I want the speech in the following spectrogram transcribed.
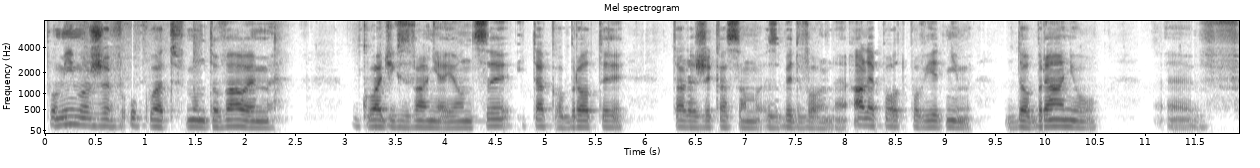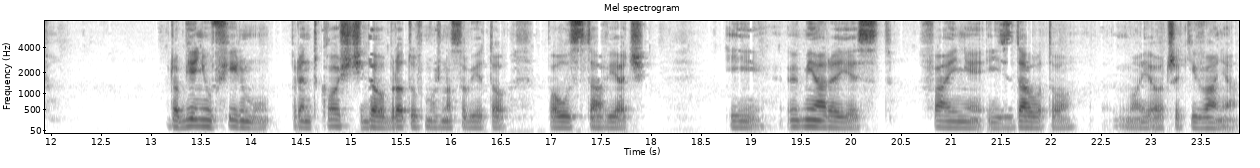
Pomimo, że w układ wmontowałem gładzik zwalniający i tak obroty talerzyka są zbyt wolne, ale po odpowiednim dobraniu e, w robieniu filmu prędkości do obrotów można sobie to poustawiać i w miarę jest fajnie i zdało to moje oczekiwania.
